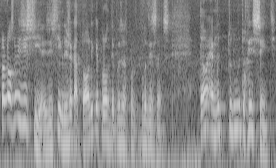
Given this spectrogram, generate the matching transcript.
Para nós não existia. Existia Igreja Católica e pronto, depois as pro- protestantes. Então é muito- tudo muito recente.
